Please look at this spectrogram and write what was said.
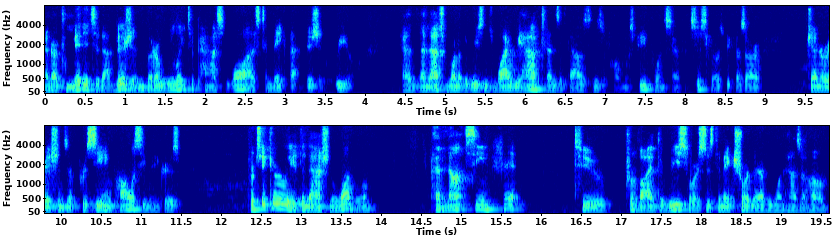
and are committed to that vision, but are willing to pass laws to make that vision real. And, and that's one of the reasons why we have tens of thousands of homeless people in San Francisco is because our generations of preceding policymakers, particularly at the national level, have not seen fit to provide the resources to make sure that everyone has a home.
